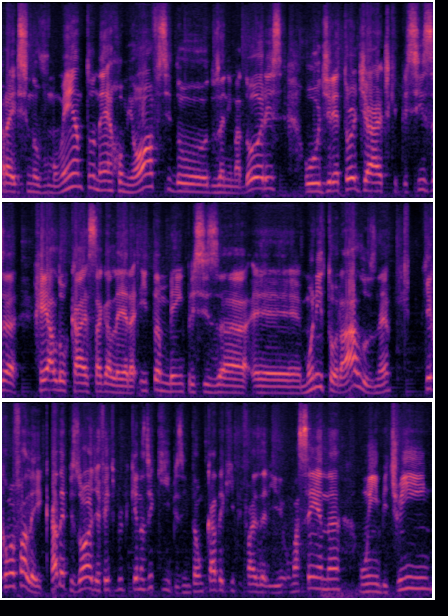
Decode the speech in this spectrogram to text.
para esse novo momento, né? Home office do dos animadores, o diretor de arte que precisa realocar essa galera e também precisa é, monitorá-los, né? Porque, como eu falei, cada episódio é feito por pequenas equipes. Então, cada equipe faz ali uma cena, um in-between,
